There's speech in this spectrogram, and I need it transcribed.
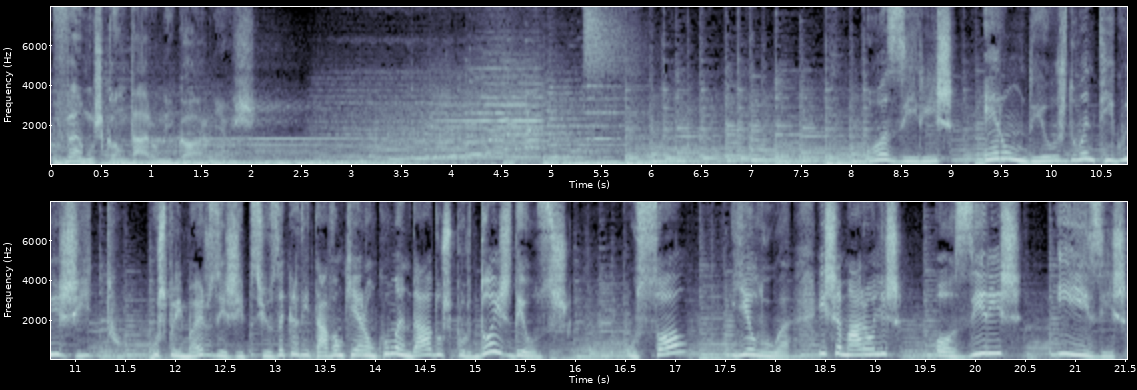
Vamos contar unicórnios. Osíris era um deus do antigo Egito. Os primeiros egípcios acreditavam que eram comandados por dois deuses, o Sol e a Lua, e chamaram-lhes Osíris e Ísis.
